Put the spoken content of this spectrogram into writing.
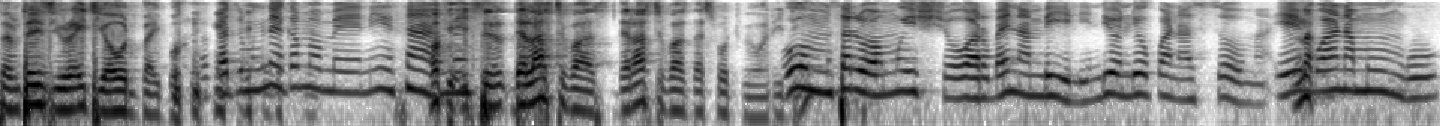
sometimes you write your own Bible. wakati mwingine kama umeni sana okay, it's the, the last verse. The last verse, that's what we were huu reading. mstari wa mwisho wa arobaini na mbili ndio niliokuwa nasoma ye bwana mungu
